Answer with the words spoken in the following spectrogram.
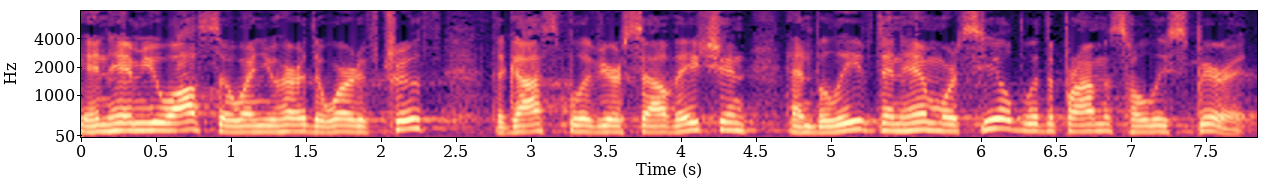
In him you also, when you heard the word of truth, the gospel of your salvation, and believed in him, were sealed with the promised Holy Spirit,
